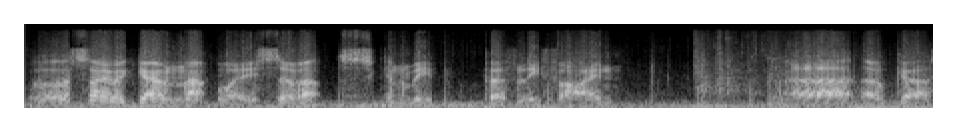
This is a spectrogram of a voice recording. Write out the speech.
Well, let's say we're going that way, so that's gonna be perfectly fine. Uh, oh god.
